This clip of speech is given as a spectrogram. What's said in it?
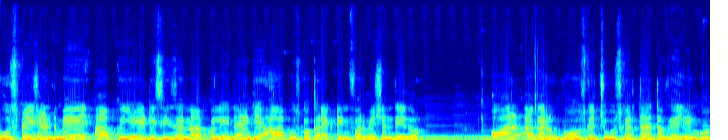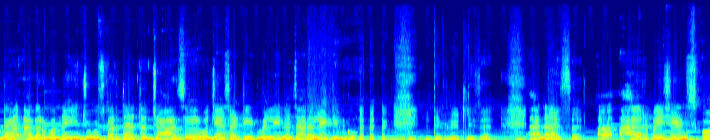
उस पेशेंट में आपको यही डिसीज़न आपको लेना है कि आप उसको करेक्ट इन्फॉर्मेशन दे दो। और अगर वो उसको चूज़ करता है तो वेल एंड गुड है। अगर वो नहीं चूज़ करता है तो जहाँ से वो जैसा ट्रीटमेंट लेना चाह रहा है let in go definitely sir है ना? Yes, सर आ, हर पेशेंट्स को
